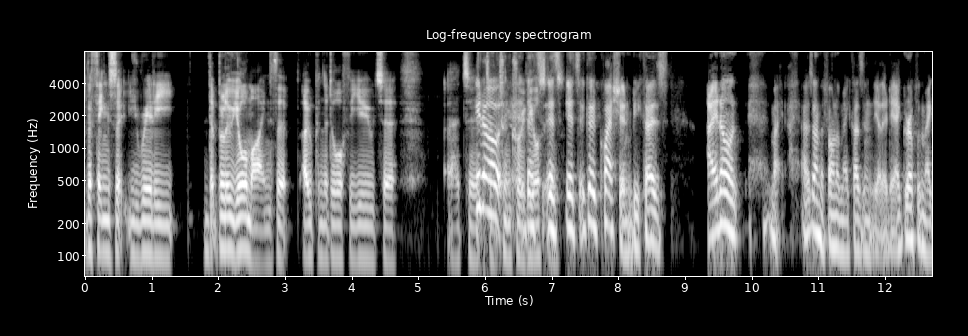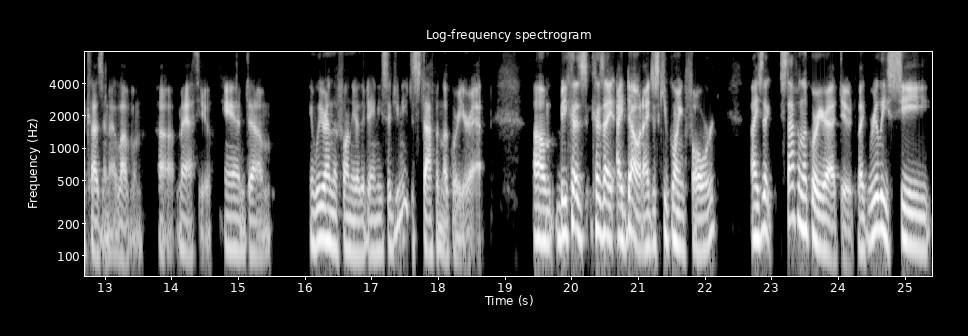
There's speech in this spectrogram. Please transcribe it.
the things that you really that blew your mind that opened the door for you to uh, to, you know, to, to improve your skills? It's, it's a good question because I don't. My I was on the phone with my cousin the other day. I grew up with my cousin. I love him, uh, Matthew, and um, and we were on the phone the other day, and he said, "You need to stop and look where you're at," um, because because I I don't. I just keep going forward. I said, "Stop and look where you're at, dude. Like really see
